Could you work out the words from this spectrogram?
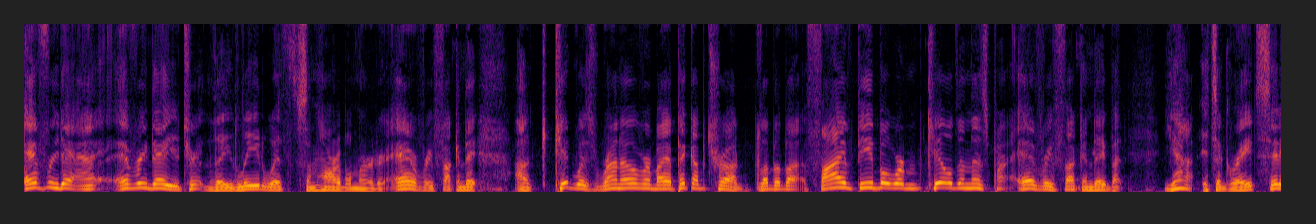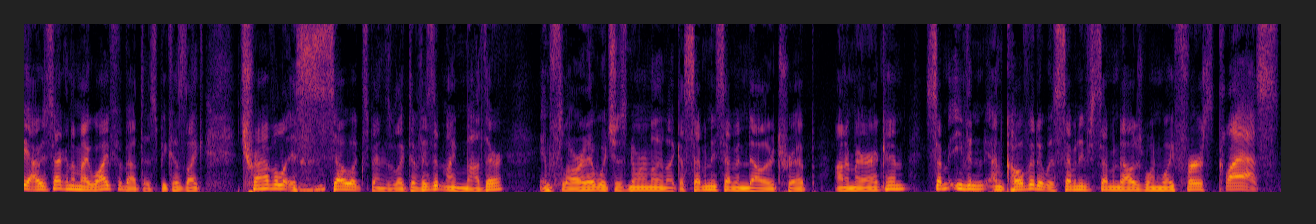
every day. uh, Every day, you turn they lead with some horrible murder. Every fucking day, a kid was run over by a pickup truck. Blah blah blah. Five people were killed in this. Par- every fucking day, but. Yeah, it's a great city. I was talking to my wife about this because like travel is so expensive. Like to visit my mother in Florida, which is normally like a seventy-seven dollar trip on American. Some even on COVID, it was seventy-seven dollars one way first class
